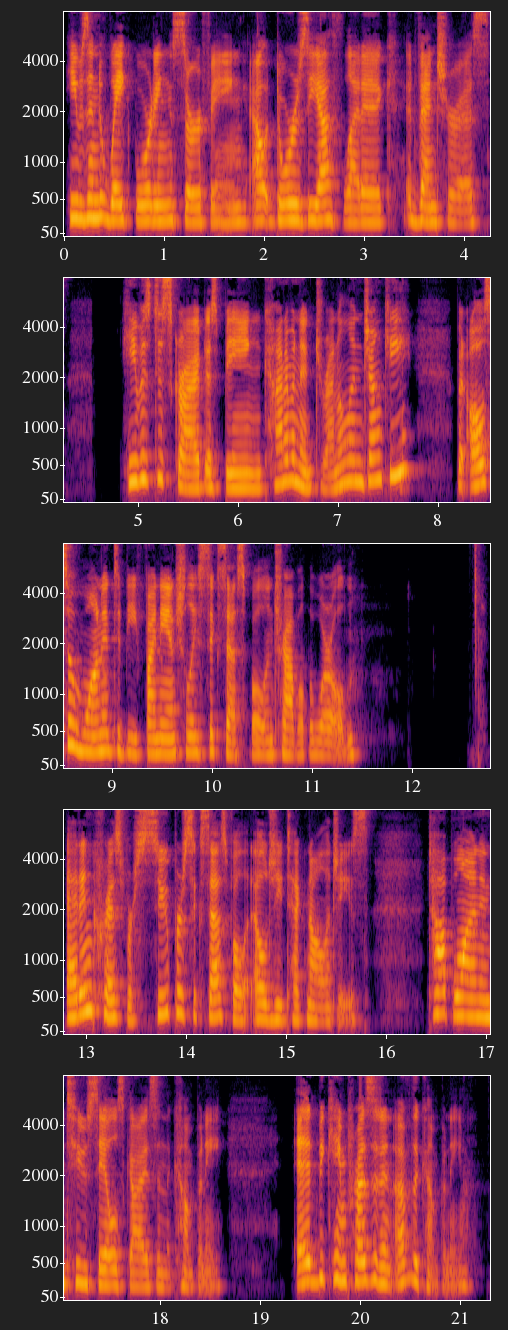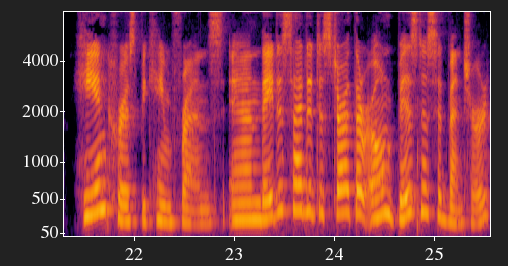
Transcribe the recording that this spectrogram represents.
He was into wakeboarding, surfing, outdoorsy, athletic, adventurous. He was described as being kind of an adrenaline junkie, but also wanted to be financially successful and travel the world. Ed and Chris were super successful at LG Technologies, top one and two sales guys in the company. Ed became president of the company. He and Chris became friends, and they decided to start their own business adventure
